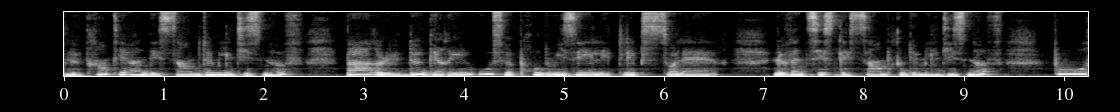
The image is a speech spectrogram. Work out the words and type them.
le 31 décembre 2019 par le degré où se produisait l'éclipse solaire le 26 décembre 2019 pour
